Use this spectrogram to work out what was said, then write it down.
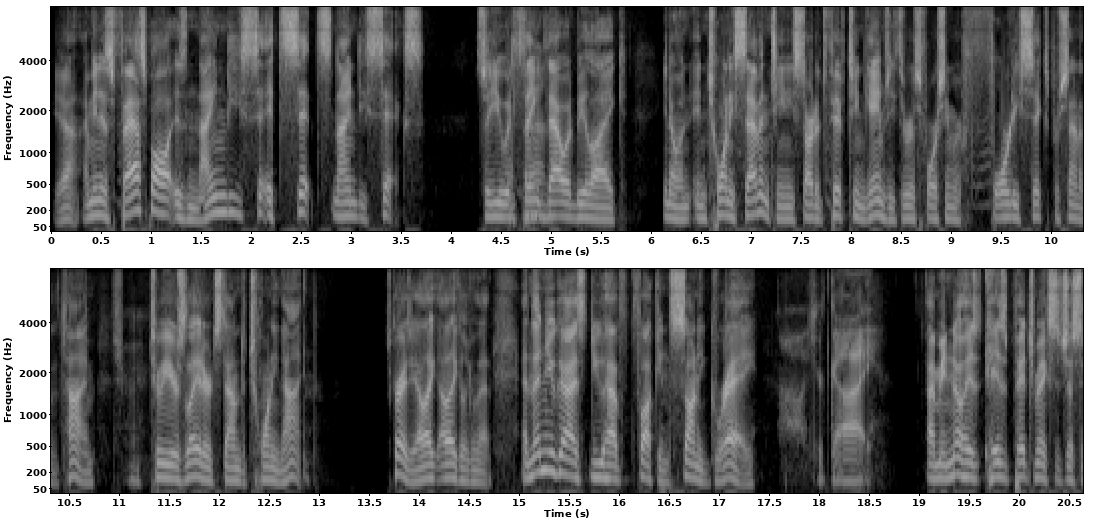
Yeah. I mean his fastball is 96 it sits 96. So you would Not think bad. that would be like, you know, in, in 2017 he started 15 games, he threw his four seamer 46% of the time. Sure. 2 years later it's down to 29. It's crazy. I like I like looking at that. And then you guys you have fucking Sonny Gray. Oh, your guy. I mean, no, his his pitch mix is just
